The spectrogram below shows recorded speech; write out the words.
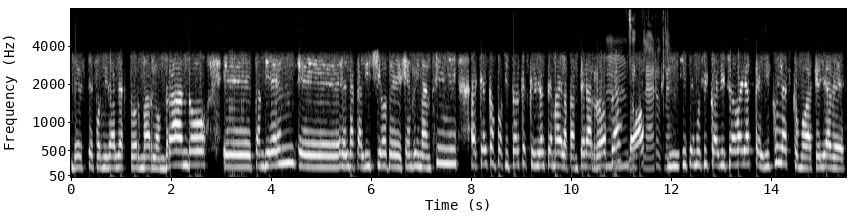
de este formidable actor Marlon Brando, eh, también eh, el natalicio de Henry Mancini, aquel compositor que escribió el tema de la Pantera Rosa, mm, Y, y, que musicalizó varias películas como aquella de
